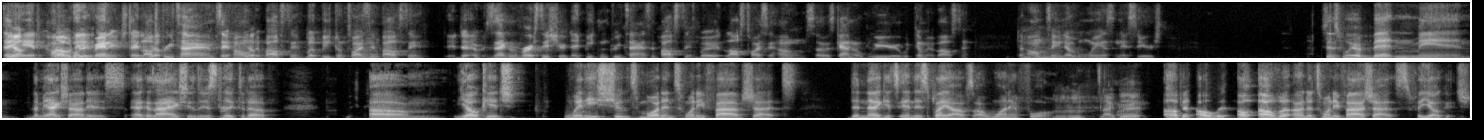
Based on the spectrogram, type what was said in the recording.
they Yep, had so home court did. advantage. They lost Yep. three times at home Yep. to Boston, but beat them twice Mhm. in Boston. The exact reverse this year. They beat them three times in Boston, but lost twice at home. So it's kind of weird with them at Boston. The home Mhm. team never wins in this series. Since we're betting men, let me ask y'all this because I actually just looked it up. Um, Jokic, when he shoots more than 25 shots, the Nuggets in this playoffs are one and 4 Mhm. Not Wow. good. Up and over, over under 25 shots for Jokic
